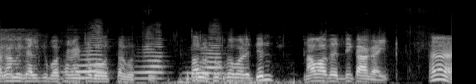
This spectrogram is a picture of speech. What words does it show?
আগামীকালকে বসার একটা ব্যবস্থা করছি। চলো শুক্রবারের দিন নামাজের দিকে আগাই। হ্যাঁ?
